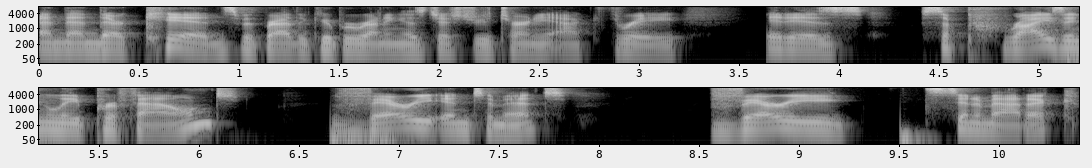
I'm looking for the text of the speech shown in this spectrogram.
and then their kids with Bradley Cooper running as district attorney, Act Three. It is surprisingly profound, very intimate, very cinematic,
